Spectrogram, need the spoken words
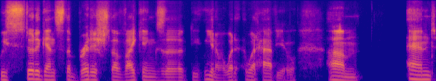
We stood against the British, the Vikings, the you know what what have you, um, and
